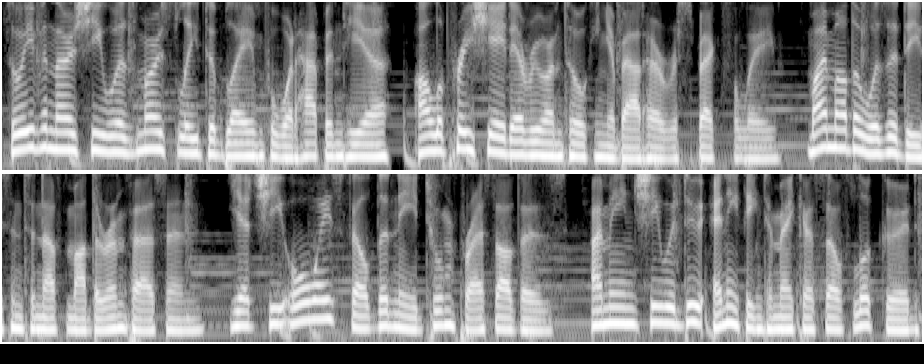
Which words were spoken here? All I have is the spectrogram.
so even though she was mostly to blame for what happened here, I'll appreciate everyone talking about her respectfully. My mother was a decent enough mother in person, yet she always felt the need to impress others. I mean, she would do anything to make herself look good,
